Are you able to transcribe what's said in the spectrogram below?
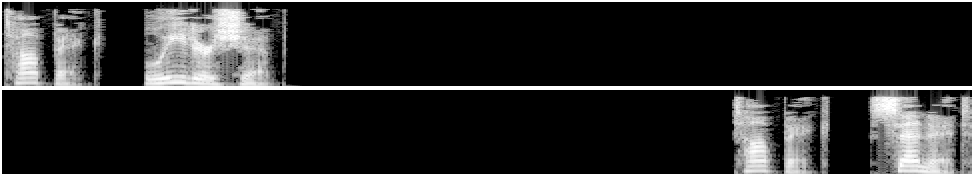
Topic Leadership Senate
